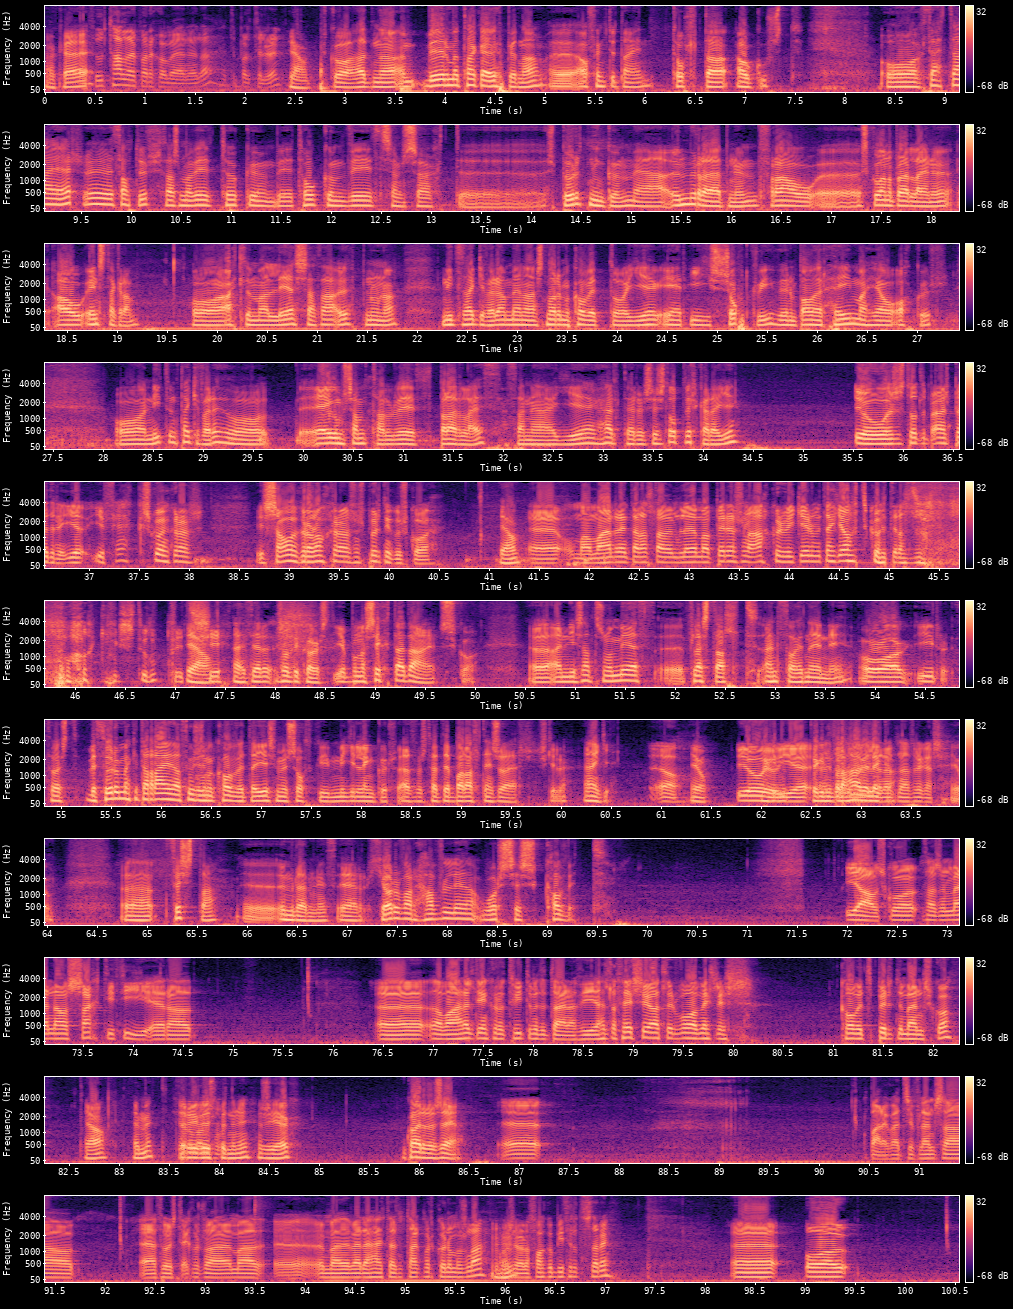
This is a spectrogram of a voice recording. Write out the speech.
Ok, Þú talar bara eitthvað með henni hérna, þetta er bara tilraun. Já, sko, þarna, við erum að taka upp hérna uh, á 50 daginn 12. ágúst og þetta er uh, þáttur þar sem við tökum við tókum við sem sagt uh, spurningum eða umræðefnum frá uh, skoðanabræðarlæginu á Instagram. Og ætlum að lesa það upp núna nýta tækifæri að menna snorri með COVID og ég er í sótkví við erum báðir heima hjá okkur. Og nýtum tækifærið og eigum samtal við bræðarlæð þannig að ég held að þessi stótt virkar ekki Jú, þessi stóli bara aðeins betri. Ég, ég fekk sko einhverjar Ég sá einhverjar nokkrar af þessum spurningu sko. Uh, já, Og maður mann reyndar alltaf um leiðum að byrja svona Akkur við gerum þetta ekki átt sko Þetta er alltaf svo fucking stupid já shit. þetta er svolítið cursed. Ég er búinn að sikta þetta aðeins sko. uh, en ég samt svona með uh, flest allt ennþá hérna inni og í, þú veist, við þurfum ekki að ræða þú sem er COVID að ég sem er sótkví mikið lengur. Eða, þú veist, þetta er bara allt eins og það er skilur, en ekki? Já, Jú. jú, Við jú getum- ég, við þetta þetta. Uh, fyrsta uh, umræfnið er Hjörvar Hafliða vs. COVID Já, sko, það sem menn hafa sagt í því er að uh, það var held ég einhverja tvítum þetta dagina því ég held að þeir séu allir voða miklir COVID-spyrnu menn, sko Já, einmitt, þeir eru í eins og ég hvað er það að segja? uh, bara eitthvað þessi flensa og eða þú veist, eitthvað svona um að uh, um að þið hægt að þessum takmörkunum og svona Mhm. og sem verða að fokka upp íþróttastari uh, og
